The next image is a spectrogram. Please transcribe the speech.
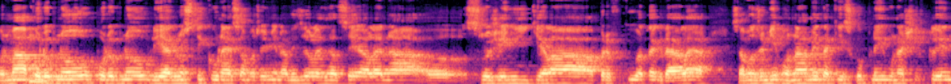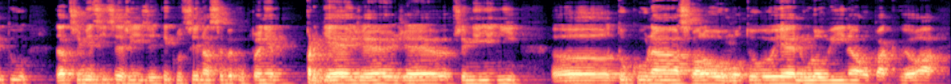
On má hmm. podobnou, podobnou diagnostiku, ne samozřejmě na vizualizaci, ale na uh, složení těla, prvků a tak dále. A samozřejmě on nám je taky schopný u našich klientů za tři měsíce říct, že ty kluci na sebe úplně prdě, že, že přeměnění uh, tuku na svalovou hmotu je nulový naopak. Jo, a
